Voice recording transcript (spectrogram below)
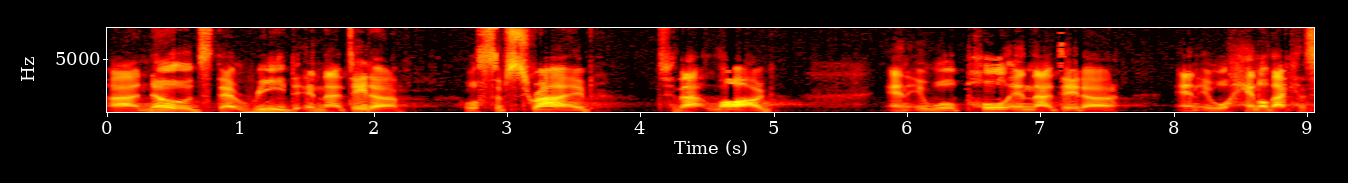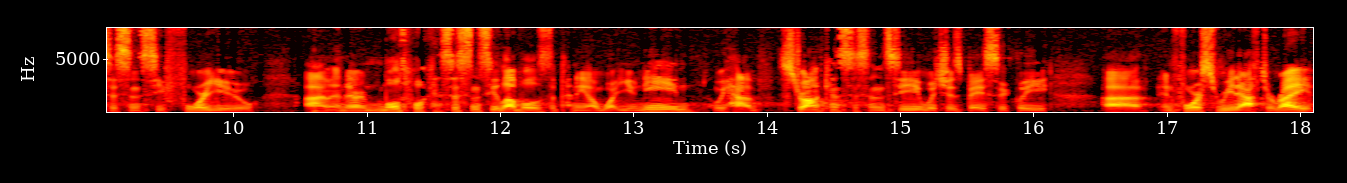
uh, nodes that read in that data will subscribe to that log, and it will pull in that data, and it will handle that consistency for you um, and there are multiple consistency levels depending on what you need. We have strong consistency, which is basically uh, enforced read after write.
